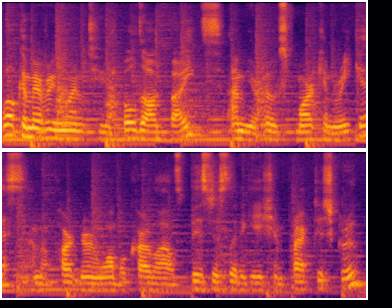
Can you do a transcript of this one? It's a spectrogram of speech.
Welcome, everyone, to Bulldog Bites. I'm your host, Mark Enriquez. I'm a partner in Womble Carlyle's Business Litigation Practice Group.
